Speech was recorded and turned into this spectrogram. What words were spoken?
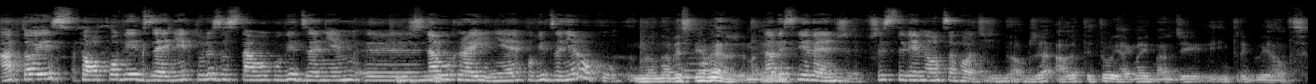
A to jest to powiedzenie, które zostało powiedzeniem y, na Ukrainie, powiedzenie roku. No na Wyspie Węży. No, Na ja- Wyspie Węży. Wszyscy wiemy o co chodzi. Dobrze, ale tytuł jak najbardziej intrygujący.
